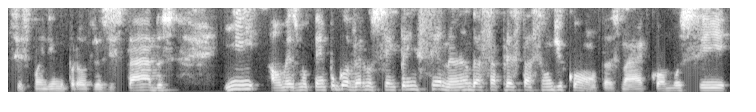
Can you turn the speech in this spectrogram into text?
se expandindo por outros estados. E, ao mesmo tempo, o governo sempre encenando essa prestação de contas, né? como se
